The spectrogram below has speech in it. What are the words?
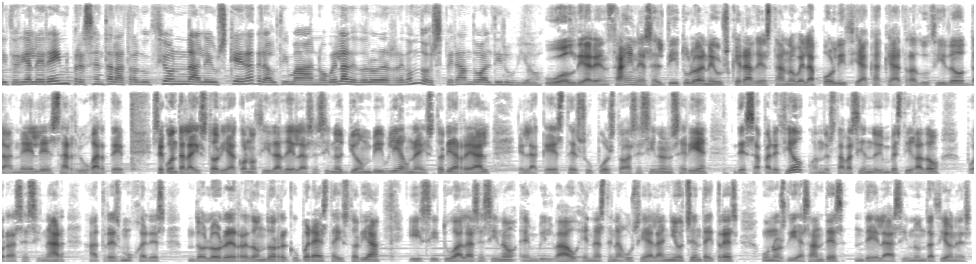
Editorial Erein presenta la traducción al euskera de la última novela de Dolores Redondo, Esperando al diluvio. Woldi Arenzain es el título en euskera de esta novela policiaca que ha traducido Danele Sarriugarte. Se cuenta la historia conocida del asesino John Biblia, una historia real en la que este supuesto asesino en serie desapareció cuando estaba siendo investigado por asesinar a tres mujeres. Dolores Redondo recupera esta historia y sitúa al asesino en Bilbao en Astenagusia el año 83, unos días antes de las inundaciones.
